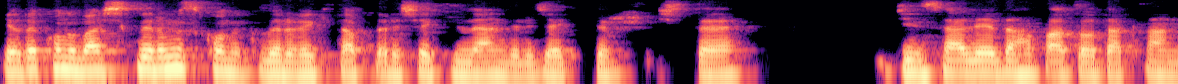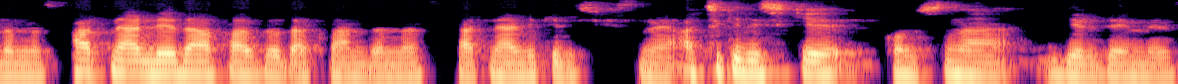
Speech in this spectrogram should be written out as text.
Ya da konu başlıklarımız konukları ve kitapları şekillendirecektir. İşte cinselliğe daha fazla odaklandığımız, partnerliğe daha fazla odaklandığımız, partnerlik ilişkisine, açık ilişki konusuna girdiğimiz,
